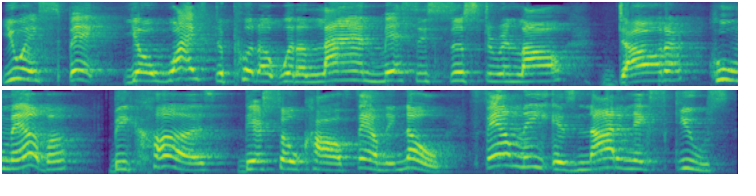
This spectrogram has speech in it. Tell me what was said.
You expect your wife to put up with a lying, messy sister in law, daughter, whomever, because they're so called family. No, family is not an excuse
